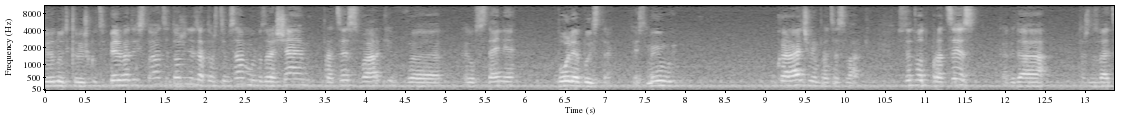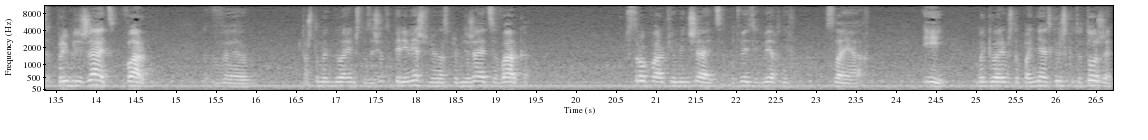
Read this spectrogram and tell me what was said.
вернуть крышку теперь в этой ситуации тоже нельзя, потому что тем самым мы возвращаем процесс варки в, э, в состояние более быстро. То есть мы укорачиваем процесс варки. То есть это вот процесс, когда, то, что называется, приближать варку. В, то, что мы говорим, что за счет перемешивания у нас приближается варка срок варки уменьшается вот в этих верхних слоях. И мы говорим, что поднять крышку это тоже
